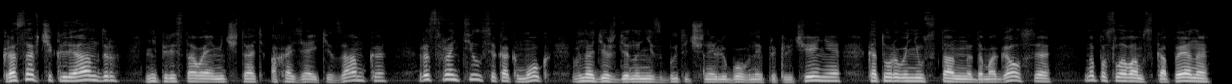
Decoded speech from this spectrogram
Красавчик Леандр, не переставая мечтать о хозяйке замка, расфронтился как мог в надежде на несбыточное любовное приключение, которого неустанно домогался, но, по словам Скопена,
